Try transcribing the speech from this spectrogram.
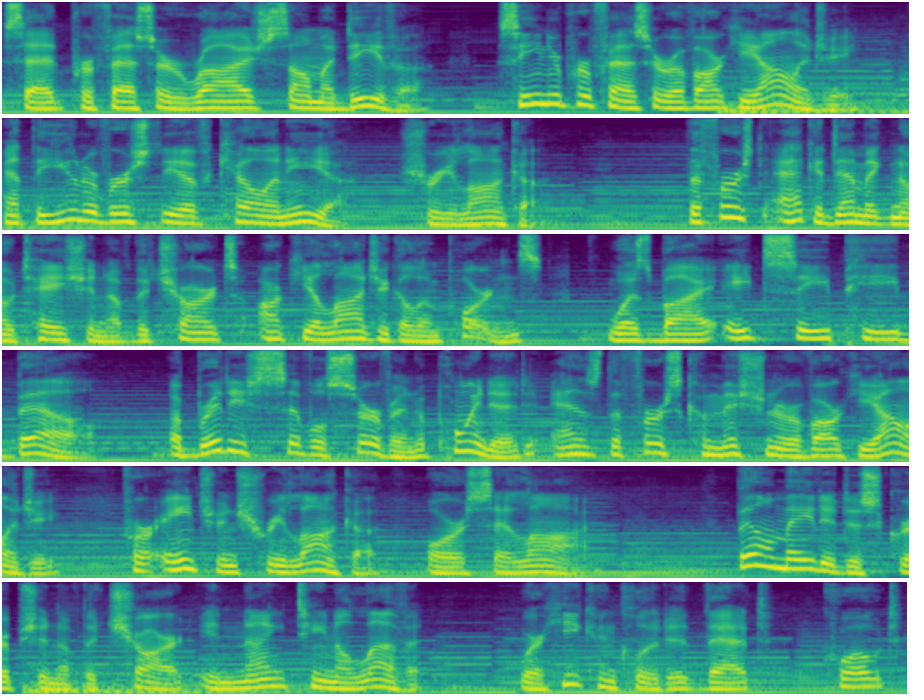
said Professor Raj Somadeva, Senior Professor of Archaeology at the University of Kelaniya, Sri Lanka. The first academic notation of the chart's archaeological importance was by H.C.P. Bell, a British civil servant appointed as the first Commissioner of Archaeology for ancient Sri Lanka or Ceylon. Bell made a description of the chart in 1911, where he concluded that, quote,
